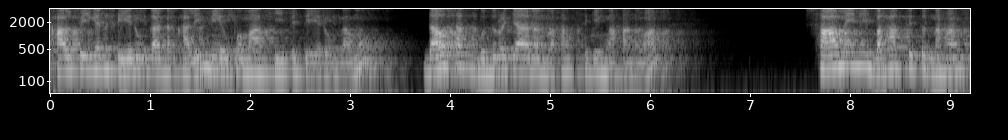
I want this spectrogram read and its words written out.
කල්පය ගැන තේරුම් ගන්න කලින් මේ උපමා කීපෙ තේරුම් ගමු දවසක් බුදුරජාණන් වහන්සේකින් අහනවා සාමේනී භාක්‍යතුන් වහන්ස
